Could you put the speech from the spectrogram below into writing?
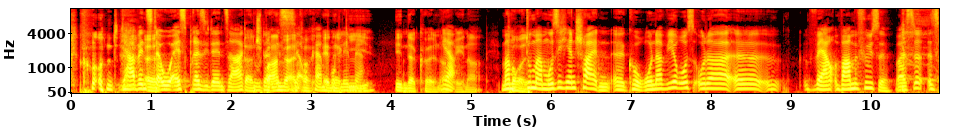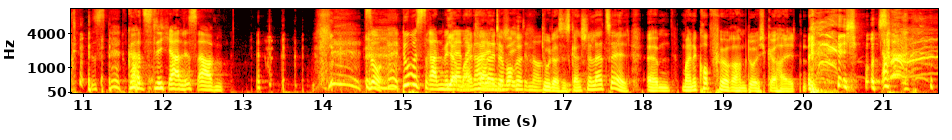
Und, Ja, wenn es äh, der US-Präsident sagt, dann du, dann sparen ist wir es ja einfach auch kein Problem Energie mehr. in der Köln Ja. Arena. Man, Toll. du, man muss sich entscheiden, äh, Coronavirus oder äh, warme Füße, weißt du? Es, es, du kannst nicht alles haben. So, du bist dran mit ja, deiner mein kleinen Highlight der Woche. Geschichte noch. Du, das ist ganz schnell erzählt. Ähm, meine Kopfhörer haben durchgehalten. ich muss,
